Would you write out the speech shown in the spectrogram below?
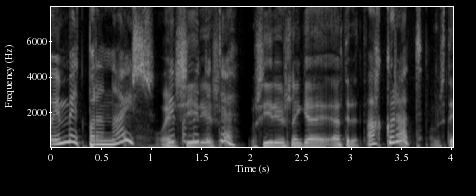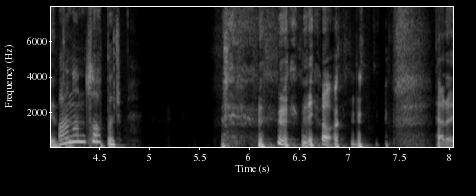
einmitt, bara næs. og ein Piparmynta Sirius, te. og Sirius lengja eftir þetta Akkurat, banan toppur. Já Herru,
